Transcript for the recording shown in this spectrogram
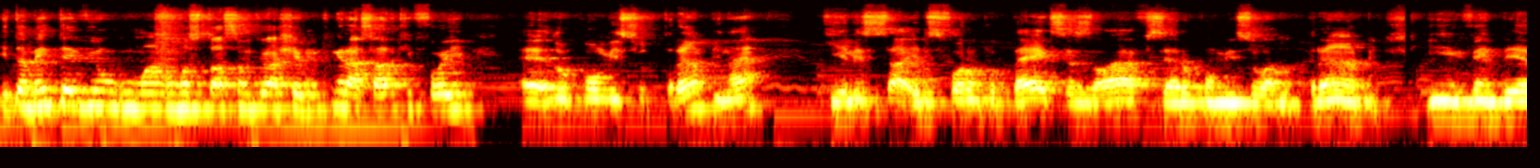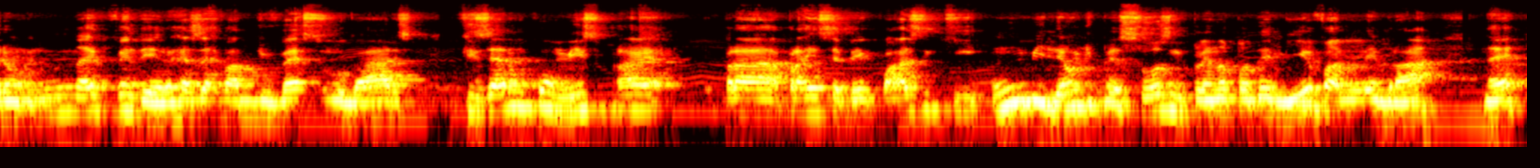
E também teve uma, uma situação que eu achei muito engraçada, que foi é, no comício Trump, né? Que eles, eles foram para o Texas lá, fizeram o comício lá do Trump e venderam, não é que venderam, reservaram diversos lugares, fizeram um comício para receber quase que um milhão de pessoas em plena pandemia, vale lembrar, né?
